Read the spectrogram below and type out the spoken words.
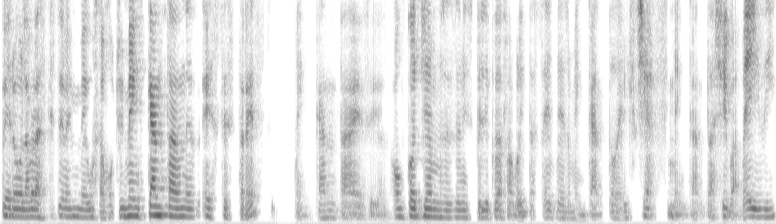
pero la verdad es que este me, me gusta mucho y me encantan es- este estrés. Me encanta ese. Uncle James es de mis películas favoritas ever. Me encantó El Chef, me encanta Shiva Baby.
